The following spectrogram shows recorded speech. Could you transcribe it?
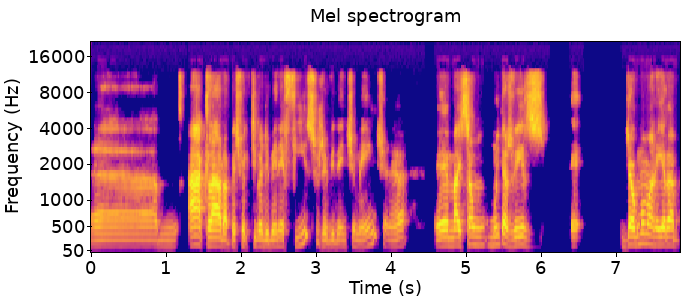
Ah, há, claro, a perspectiva de benefícios, evidentemente, né? É, mas são muitas vezes de alguma maneira,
